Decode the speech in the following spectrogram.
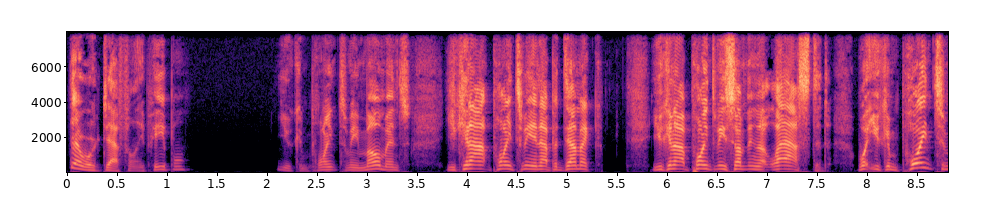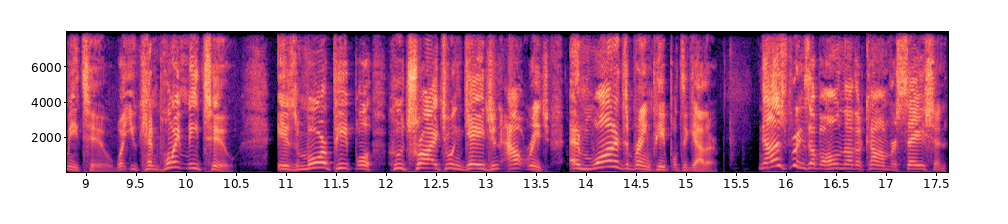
There were definitely people. You can point to me moments. You cannot point to me an epidemic. You cannot point to me something that lasted. What you can point to me to, what you can point me to, is more people who tried to engage in outreach and wanted to bring people together. Now, this brings up a whole nother conversation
